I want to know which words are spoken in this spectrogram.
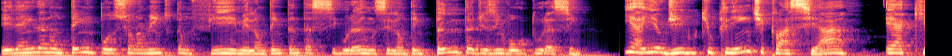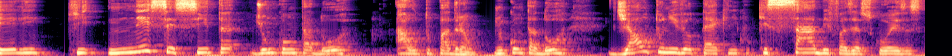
Ele ainda não tem um posicionamento tão firme, ele não tem tanta segurança, ele não tem tanta desenvoltura assim. E aí eu digo que o cliente classe A é aquele que necessita de um contador alto padrão, de um contador de alto nível técnico que sabe fazer as coisas,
